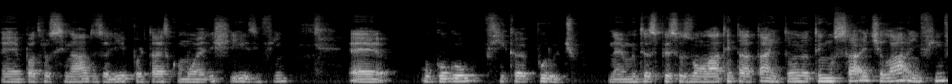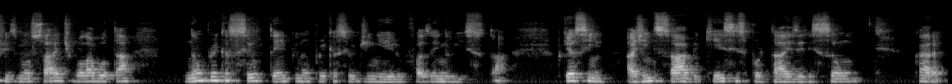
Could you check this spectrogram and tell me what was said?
é, patrocinados ali, portais como LX, enfim, é, o Google fica por último. Né? Muitas pessoas vão lá tentar, tá, então eu tenho um site lá, enfim, fiz meu site, vou lá botar. Não perca seu tempo não perca seu dinheiro fazendo isso, tá? Porque assim, a gente sabe que esses portais, eles são, cara,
